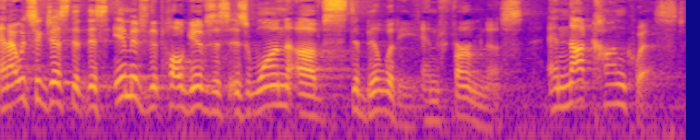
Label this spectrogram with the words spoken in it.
And I would suggest that this image that Paul gives us is one of stability and firmness and not conquest.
